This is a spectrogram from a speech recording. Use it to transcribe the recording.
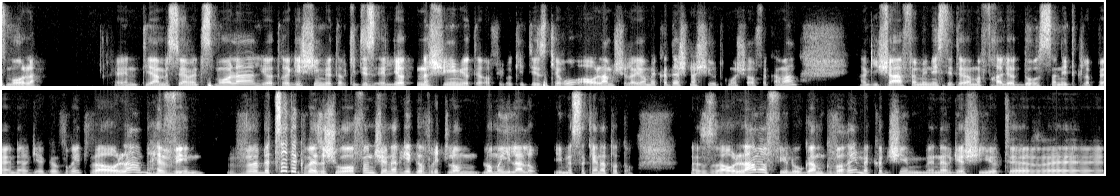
שמאלה. Okay, אוקיי? נטייה מסוימת שמאלה להיות רגישים יותר, תז... להיות נשיים יותר אפילו, כי תזכרו העולם של היום מקדש נשיות כמו שאופק אמר, הגישה הפמיניסטית היום הפכה להיות דורסנית כלפי אנרגיה גברית והעולם הבין ובצדק באיזשהו אופן שאנרגיה גברית לא, לא מעילה לו, היא מסכנת אותו. אז העולם אפילו, גם גברים מקדשים אנרגיה שהיא יותר, אה,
